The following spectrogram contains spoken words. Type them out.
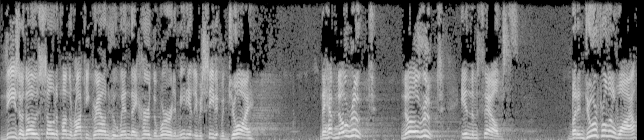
These are those sown upon the rocky ground who when they heard the word immediately receive it with joy. They have no root, no root in themselves, but endure for a little while,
